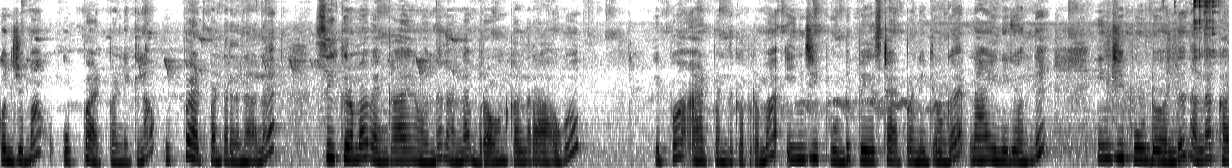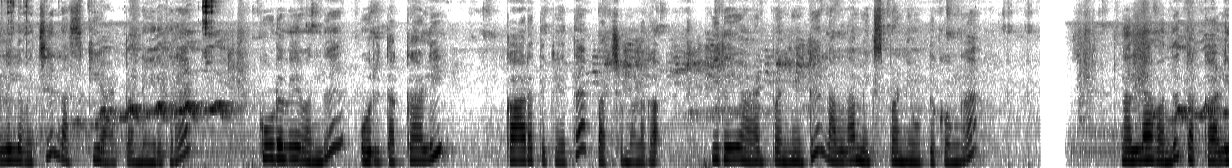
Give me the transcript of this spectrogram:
கொஞ்சமாக உப்பு ஆட் பண்ணிக்கலாம். உப்பு ஆட் பண்ணுறதுனால சீக்கிரமாக வெங்காயம் வந்து நல்லா ப்ரௌன் கலராக ஆகும். இப்போ ஆட் பண்ணதுக்கப்புறமா இஞ்சி பூண்டு பேஸ்ட் ஆட் பண்ணிக்கோங்க. நான் இன்றைக்கி வந்து இஞ்சி பூண்டு வந்து நல்லா கல்லில் வச்சு நசுக்கி ஆட் பண்ணியிருக்கிறேன். கூடவே வந்து ஒரு தக்காளி காரத்துக்கு ஏற்ற பச்சை மிளகா. இதையும் ஆட் பண்ணிவிட்டு நல்லா மிக்ஸ் பண்ணி விட்டுக்கோங்க. நல்லா வந்து தக்காளி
